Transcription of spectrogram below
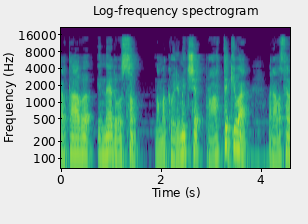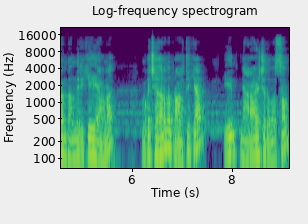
കർത്താവ് ഇന്നേ ദിവസം നമുക്ക് ഒരുമിച്ച് പ്രാർത്ഥിക്കുവാൻ ഒരവസരം തന്നിരിക്കുകയാണ്. നമുക്ക് ചേർന്ന് പ്രാർത്ഥിക്കാം. ഈ ഞായറാഴ്ച ദിവസം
